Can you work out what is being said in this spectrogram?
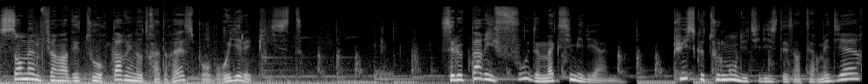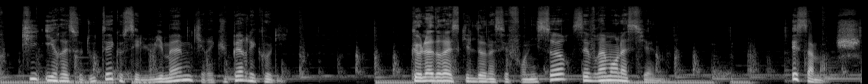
sans même faire un détour par une autre adresse pour brouiller les pistes. C'est le pari fou de Maximilian. Puisque tout le monde utilise des intermédiaires, qui irait se douter que c'est lui-même qui récupère les colis? Que l'adresse qu'il donne à ses fournisseurs, c'est vraiment la sienne et ça marche.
